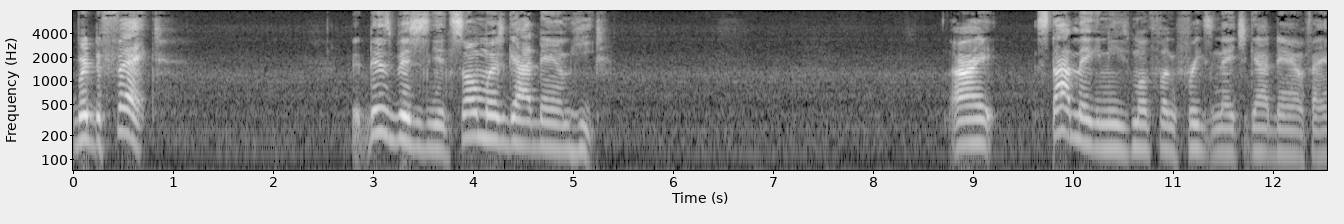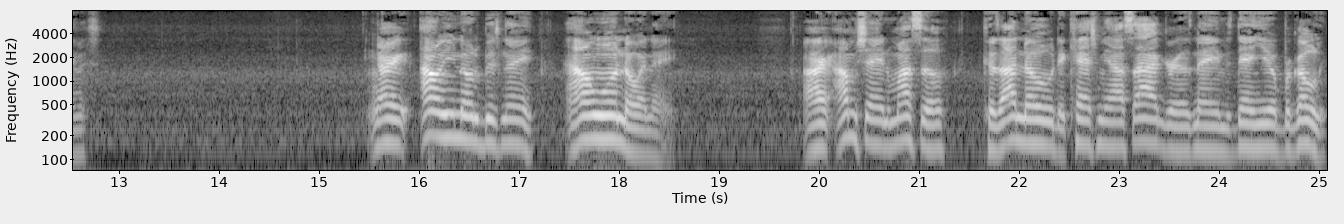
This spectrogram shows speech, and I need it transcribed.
But the fact that this bitch is getting so much goddamn heat. Alright? Stop making these motherfucking freaks of nature goddamn famous. Alright? I don't even know the bitch name. I don't want to know her name. Alright? I'm ashamed of myself because I know the Cash Me Outside girl's name is Danielle Bregoli.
